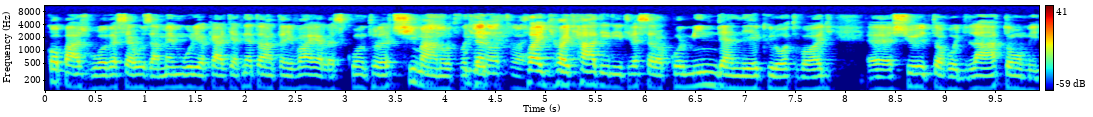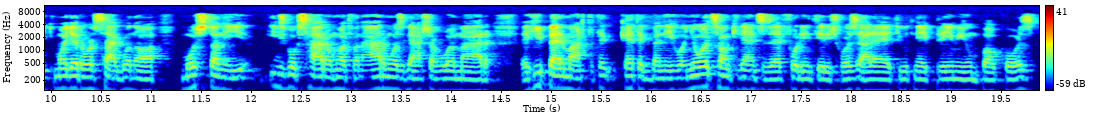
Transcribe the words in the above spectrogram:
kapásból veszel hozzá memóriakártyát, ne talán egy wireless controller, simán ott vagy. Ugyan Egy- ott vagy. Ha egy, ha egy HDD-t veszel, akkor minden nélkül ott vagy. Eh, Sőt, ahogy látom itt Magyarországon a mostani Xbox 360 ármozgás, ahol már hipermarketekben néhol 89 ezer forintért is hozzá lehet jutni egy prémium pakhoz.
